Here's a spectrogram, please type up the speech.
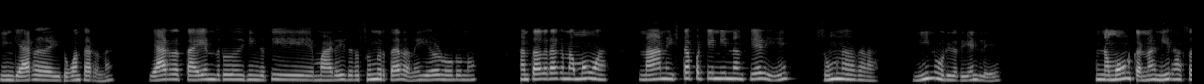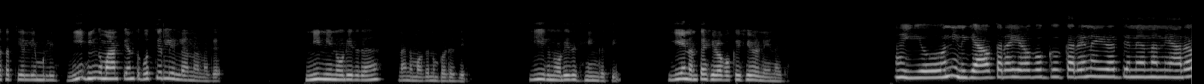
ಹಿಂಗೆ ಯಾರ ಇಟ್ಕೊಂತಾರನ? ಯಾರ ತಾಯಂದ್ರು ಹಿಂಗತಿ ಮಾಡಿದ್ರೆ ಸುಮ್ಮಿರ್ತಾರನ ಹೇಳಿ ನೋಡುನು. ಅಂತದ್ರಾಗ ನಮ್ಮವ್ವ, ನಾನು ಇಷ್ಟಪಟ್ಟಿನಿ ಅಂತೇಳಿ ಸುಮ್ಮನೆ ಅದಣ ನೀ ನೋಡಿದ್ರೆ ಏನ್ಲಿ? ನಮ್ಮವ್ನ ಕಣ್ಣ ನೀರು ಹಾಕ್ಸಕತ್ತಿ ಅಲ್ಲಿ ಮುಲಿ ನೀ ಹಿಂಗೆ ಮಾಡ್ತಿ ಅಂತ ಗೊತ್ತಿರಲಿಲ್ಲ ನನಗೆ. ನೀ ನೀ ನೋಡಿದ್ರೆ ನನ್ನ ಮಗನ ಬಡದೆ. ಈಗ ನೋಡಿದ್ರೆ ಹಿಂಗತಿ? ಏನಂತ ಹೇಳ್ಬೇಕು ಹೇಳಿ ನಿನಗೆ. ಅಯ್ಯೋ ನಿನಗೆ ಯಾವ ಥರ ಹೇಳ್ಬೇಕು? ಕರೆನ ಹೇಳ್ತೇನೆ ನಾನು ಯಾರೋ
